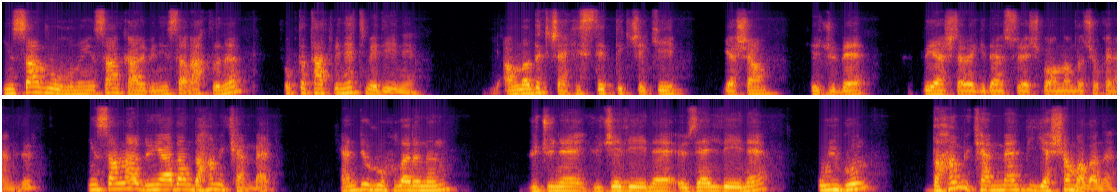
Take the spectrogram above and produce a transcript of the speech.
insan ruhunu, insan kalbini, insan aklını çok da tatmin etmediğini anladıkça, hissettikçe ki yaşam, tecrübe, yaşlara giden süreç bu anlamda çok önemlidir. İnsanlar dünyadan daha mükemmel, kendi ruhlarının gücüne, yüceliğine, özelliğine uygun daha mükemmel bir yaşam alanı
